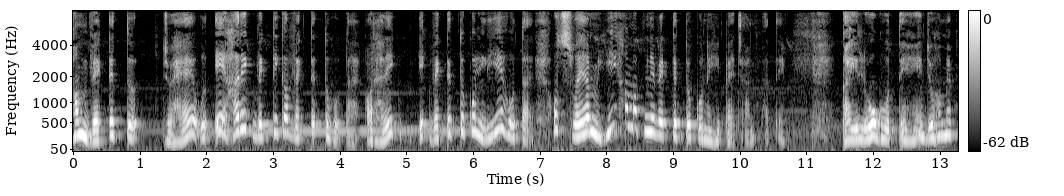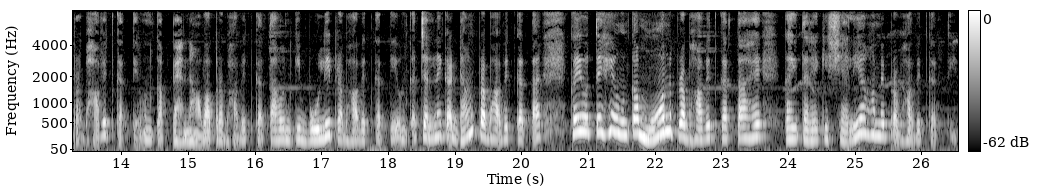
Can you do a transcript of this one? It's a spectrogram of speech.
हम व्यक्तित्व जो है ए, हर एक व्यक्ति का व्यक्तित्व होता है और हर एक एक व्यक्तित्व को लिए होता है और स्वयं ही हम अपने व्यक्तित्व को नहीं पहचान पाते। कई लोग होते हैं जो हमें प्रभावित करते हैं उनका पहनावा प्रभावित करता है उनकी बोली प्रभावित करती है उनका चलने का ढंग प्रभावित करता है। कई होते हैं उनका मौन प्रभावित करता है कई तरह की शैलियाँ हमें प्रभावित करती हैं।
